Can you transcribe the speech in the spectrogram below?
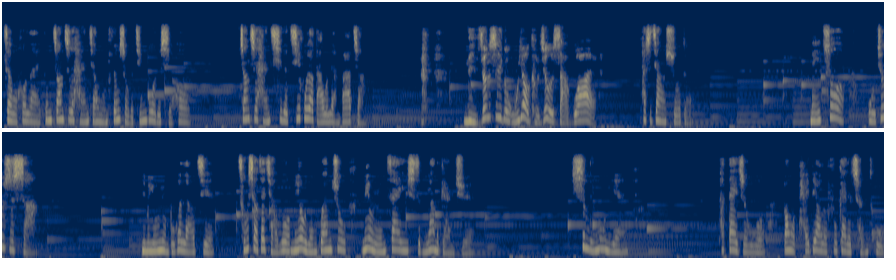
在我后来跟张志涵讲我们分手的经过的时候。张志涵气得几乎要打我两巴掌。你真是一个无药可救的傻瓜哎！他是这样说的。没错，我就是傻。你们永远不会了解，从小在角落没有人关注、没有人在意是怎么样的感觉。是林慕言，他带着我，帮我拍掉了覆盖的尘土，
